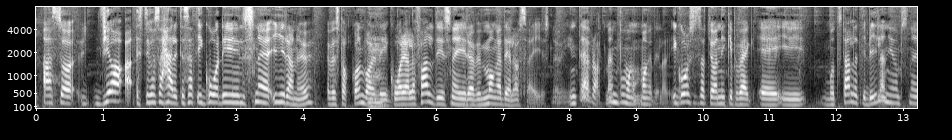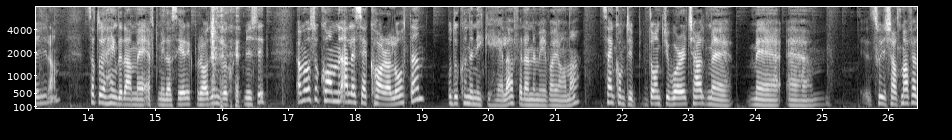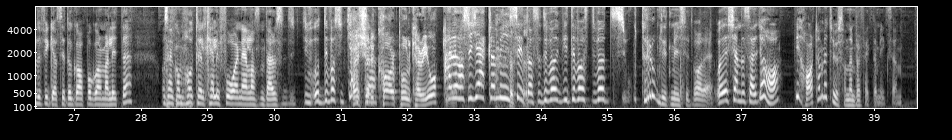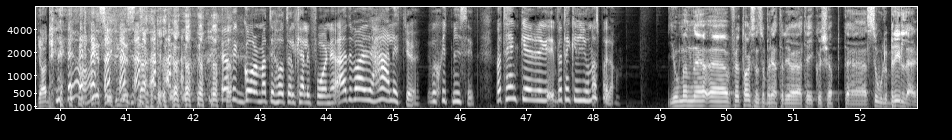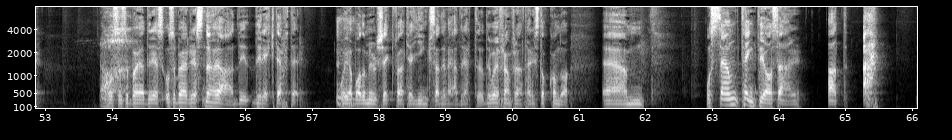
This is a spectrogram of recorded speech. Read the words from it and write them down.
Alltså, ja, det var så härligt. Jag satt igår, det är ju snöyra nu över Stockholm var det igår i alla fall. Det är snöyra över många delar av Sverige just nu. Inte överallt, men på många, många delar. Igår så satt jag och Nicke på väg eh, i, mot stallet i bilen genom snöyran. Satt och hängde där med eftermiddags-Erik på radion, det var skitmysigt. Ja, men och så kom Alessia Cara-låten och då kunde Nicky hela för den är med i Vaiana. Sen kom typ Don't You Worry Child med, med ehm, Swedish House Mafia, då fick jag sitta och gapa och gorma lite. Och sen kom Hotel California eller något sånt där. Och, så, och det var så jäkla... Jag körde carpool karaoke. Ja, det var så jäkla mysigt. Alltså, det, var, det, var, det var otroligt mysigt var det. Och jag kände så här, ja, vi har ta med tusan den perfekta mixen. Ja, det, det är så inget snack. Jag fick gorma till Hotel California. Äh, det var härligt ju. Det var skitmysigt. Vad tänker, vad tänker Jonas på idag? Jo men eh, för ett tag sedan så berättade jag att jag gick och köpte solbriller. Och, så, så började det, och så började det snöa di- direkt efter. Och jag bad om ursäkt för att jag jinxade vädret. Det var ju framförallt här i Stockholm då. Ehm, och sen tänkte jag så här att äh,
